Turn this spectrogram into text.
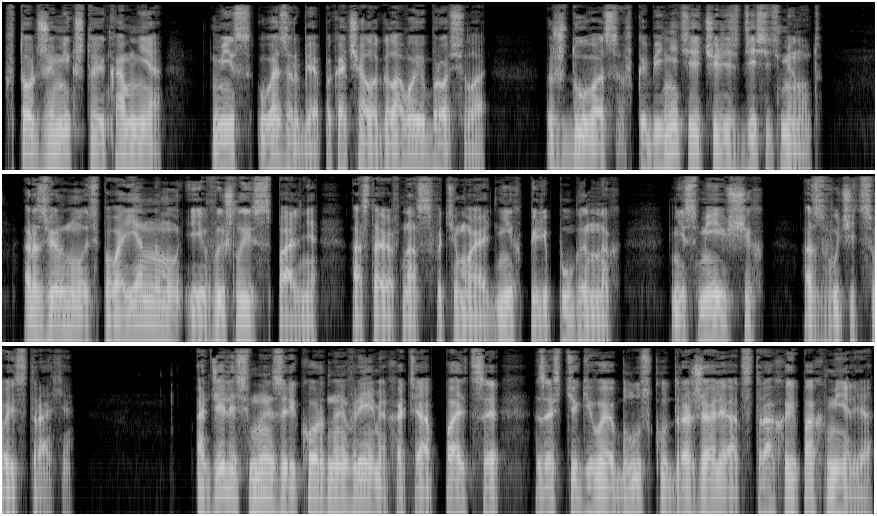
в тот же миг, что и ко мне. Мисс Уэзерби покачала головой и бросила. «Жду вас в кабинете через десять минут». Развернулась по-военному и вышла из спальни, оставив нас с Фатимой одних, перепуганных, не смеющих озвучить свои страхи. Оделись мы за рекордное время, хотя пальцы, застегивая блузку, дрожали от страха и похмелья.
